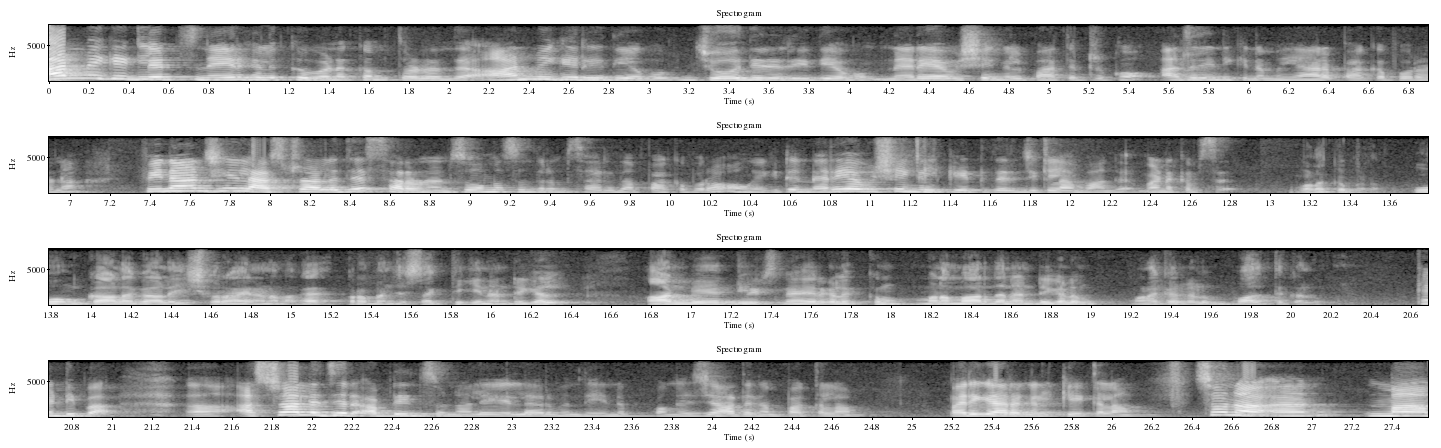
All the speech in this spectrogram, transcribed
ஆன்மீக கிளிட்ஸ் நேயர்களுக்கு வணக்கம். தொடர்ந்து ஆன்மீக ரீதியாகவும் ஜோதிட ரீதியாகவும் நிறைய விஷயங்கள் பார்த்துட்டு இருக்கோம் அதில் இன்னைக்கு நம்ம யாரை பார்க்க போறோம்னா financial astrologer Saravanan Somasundaram sir தான் பார்க்க போறோம். அவங்க கிட்ட நிறைய விஷயங்கள் கேட்டு தெரிஞ்சுக்கலாம் வாங்க. வணக்கம் சார் வணக்கம் மேடம் ஓம் காலகால ஈஸ்வராய நமக. பிரபஞ்ச சக்திக்கு நன்றிகள். ஆன்மீக கிளிட்ஸ் நேயர்களுக்கும் மனமார்ந்த நன்றிகளும் வணக்கங்களும் வாழ்த்துக்களும். கண்டிப்பாக அஸ்ட்ராலஜர் அப்படின்னு சொன்னாலே எல்லாரும் வந்து என்ன பார்ப்பாங்க? ஜாதகம் பார்க்கலாம். பரிகாரங்கள் கேட்கலாம். ஸோ நான் ம-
